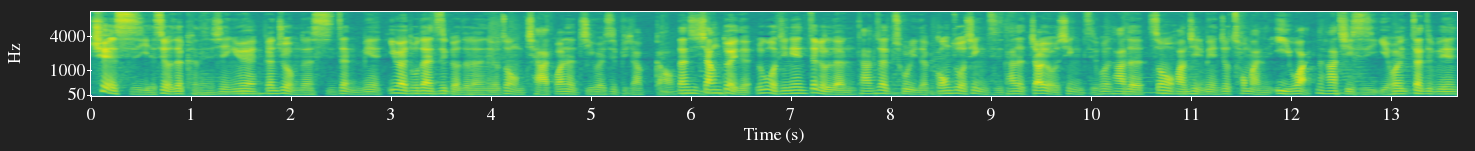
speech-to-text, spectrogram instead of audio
确实也是有这可能性，因为根据我们的实证里面，意外多灾之格的人有这种卡关的机会是比较高。但是相对的，如果今天这个人他在处理的工作性质、他的交友性质或者他的生活环境里面就充满了意外，那他其实也会在这边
